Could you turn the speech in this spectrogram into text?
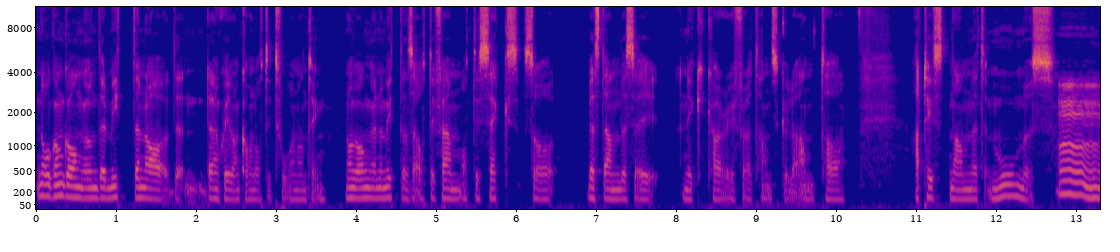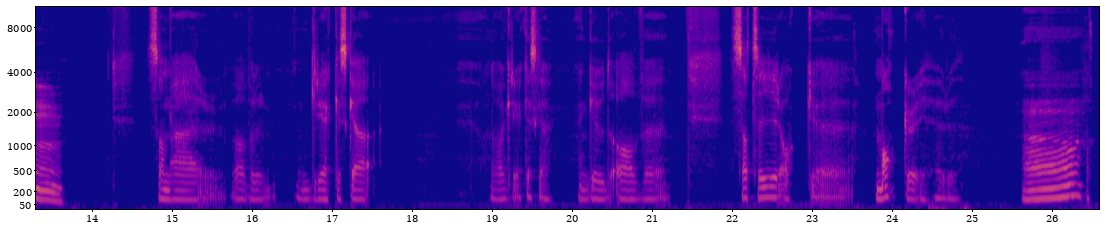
någon gång under mitten av den, den skivan kom väl 82 någonting. Någon gång under mitten, så här 85, 86 så bestämde sig Nick Curry för att han skulle anta artistnamnet Momus. Mm. Som är, var väl grekiska, det var grekiska, en gud av eh, satir och eh, mockery. Hur, Ja. att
